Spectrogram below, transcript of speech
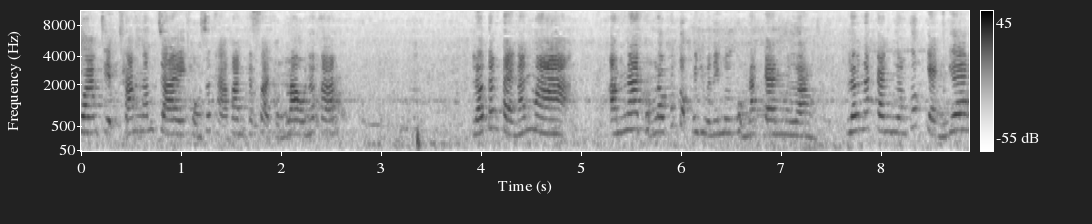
ความเจ็บช้ำน้ำใจของสถาบันกษัตริย์ของเรานะคะ แล้วตั้งแต่นั้นมาอำนาจของเราก็ตกไปอยู่ในมือของนักการเมือง แล้วนักการเมืองก็แข่งแย่ง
